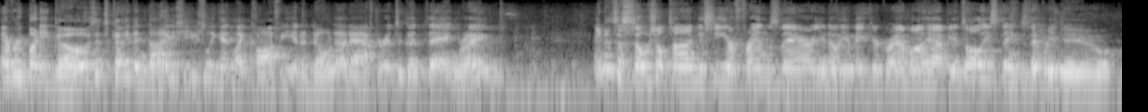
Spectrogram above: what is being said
Everybody goes. It's kind of nice. You usually get like coffee and a donut after. It's a good thing, right? And it's a social time. You see your friends there. You know, you make your grandma happy. It's all these things that we do.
